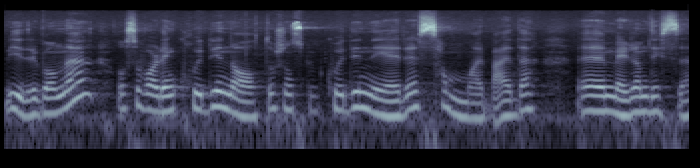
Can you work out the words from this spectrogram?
videregående. Og så var det en koordinator som skulle koordinere samarbeidet eh, mellom disse.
